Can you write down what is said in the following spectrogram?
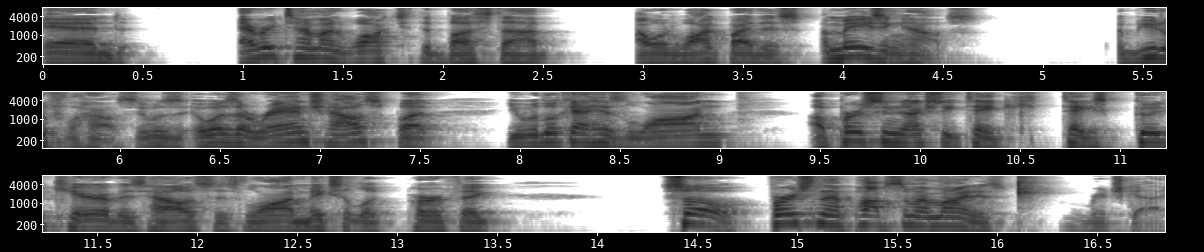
and every time I'd walk to the bus stop, I would walk by this amazing house, a beautiful house. It was it was a ranch house, but you would look at his lawn. A person who actually take takes good care of his house, his lawn, makes it look perfect. So first thing that pops in my mind is rich guy,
